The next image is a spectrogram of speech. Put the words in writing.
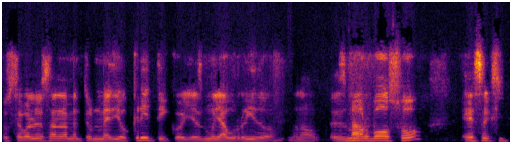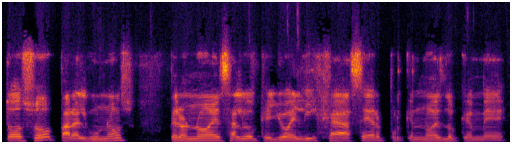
pues te vuelves solamente un medio crítico y es muy aburrido, ¿no? Es morboso, es exitoso para algunos, pero no es algo que yo elija hacer porque no es lo que me,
